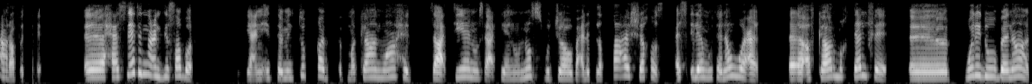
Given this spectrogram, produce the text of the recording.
ما عرفتها أه، حسيت إنه عندي صبر. يعني أنت من تبقى بمكان واحد ساعتين وساعتين ونص وتجاوب على 13 شخص أسئلة متنوعة أه، أفكار مختلفة أه، ولد وبنات.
